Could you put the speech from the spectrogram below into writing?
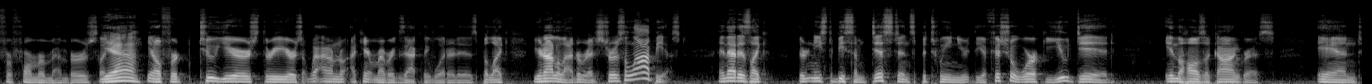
for former members? Like, Yeah. You know, for two years, three years. well, I don't know. I can't remember exactly what it is, but like, you're not allowed to register as a lobbyist. And that is like, there needs to be some distance between your, the official work you did in the halls of Congress and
